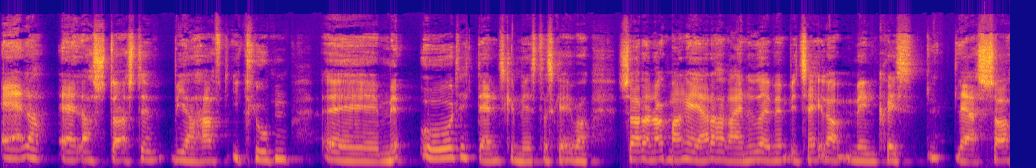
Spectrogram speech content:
aller, aller største, vi har haft i klubben, øh, med otte danske mesterskaber. Så er der nok mange af jer, der har regnet ud af, hvem vi taler om, men Chris, lad os så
